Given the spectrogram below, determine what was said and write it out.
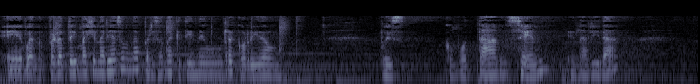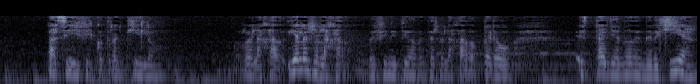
Eh, bueno, pero te imaginarías a una persona que tiene un recorrido, pues, como tan zen en la vida, pacífico, tranquilo, relajado. Y él es relajado, definitivamente relajado, pero está lleno de energía,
